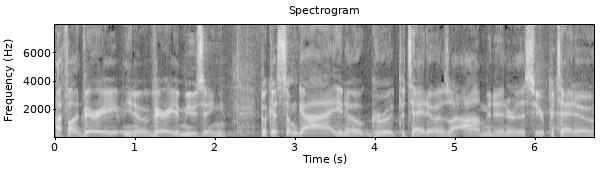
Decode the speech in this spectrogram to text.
I find very you know very amusing because some guy you know grew a potato and was like, I'm going to enter this here potato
